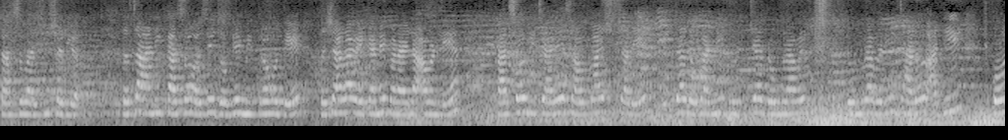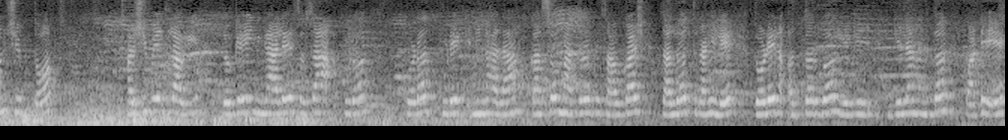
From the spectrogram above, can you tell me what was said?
कासवाची शर्यत. ससा आणि कासव असे दोघे मित्र होते. सशाला वेगाने पडायला आवडले. कासव विचारे सावकाश चाले. एकदा दोघांनी दूरच्या डोंगरावर डोंगरावरील झाडं आधी कोण शिकतो अशी बेद लावली. दोघेही निघाले. ससा पुढं पडत पुढे निघाला. कासव मात्र सावकाश चालत राहिले. थोडे अंतर गे- गे- गेल्यानंतर वाटे एक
